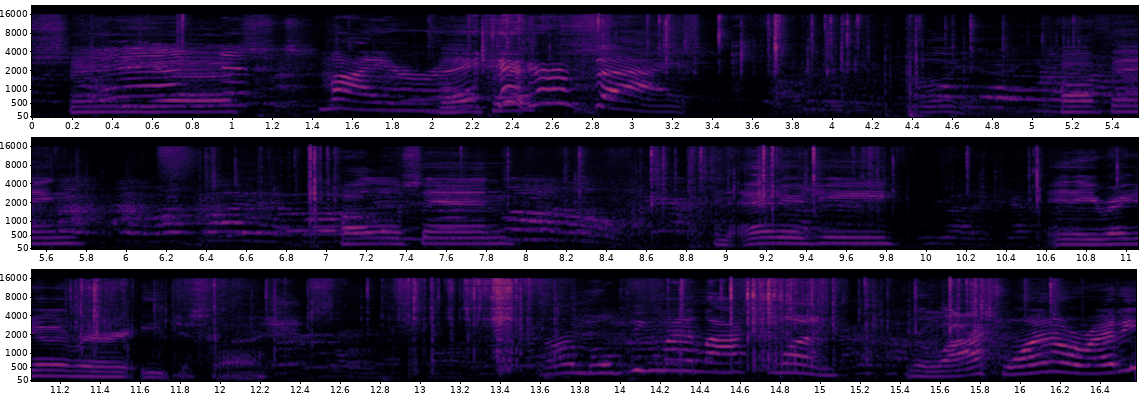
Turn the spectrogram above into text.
Sandy My rare Vulpix. pack. Koffing, Hollow Sand, an Energy, and a regular rare Aegislash. I'm opening my last one. Your last one already?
